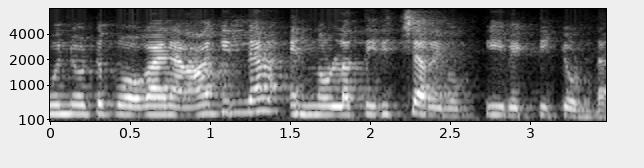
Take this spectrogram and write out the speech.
മുന്നോട്ട് പോകാനാകില്ല എന്നുള്ള തിരിച്ചറിവും ഈ വ്യക്തിക്കുണ്ട്.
